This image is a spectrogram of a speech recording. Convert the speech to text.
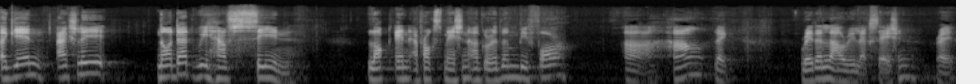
again, actually, not that we have seen log n approximation algorithm before. Uh, how? Like rate loud relaxation, right?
